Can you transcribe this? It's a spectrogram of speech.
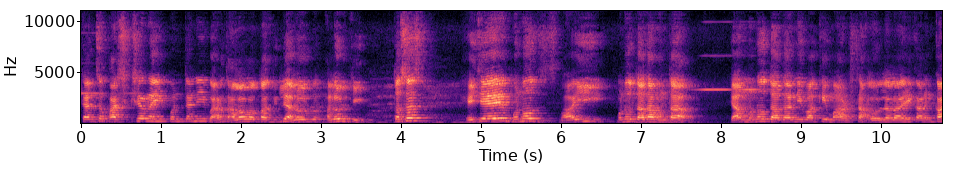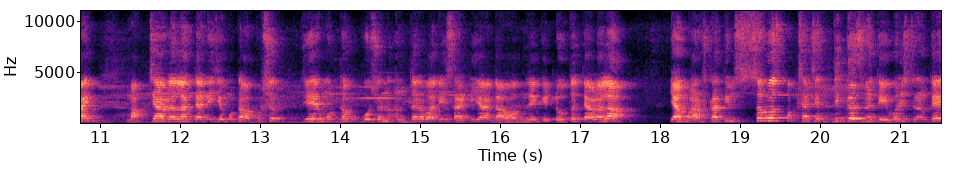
त्यांचं फार शिक्षण नाही पण त्यांनी भारत हलवला होता दिल्ली हलव हलवली होती. तसंच हे जे मनोज भाई मनोजदादा म्हणतात या मनोजदादांनी बाकी महाराष्ट्र हलवलेला आहे. कारण काय? मागच्या वेळेला त्यांनी जे मोठं अपोषण जे मोठं उपोषण अंतरवालीसाठी या गावामध्ये घेतलं होतं त्यावेळेला या महाराष्ट्रातील सर्वच पक्षाचे दिग्गज नेते वरिष्ठ नेते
